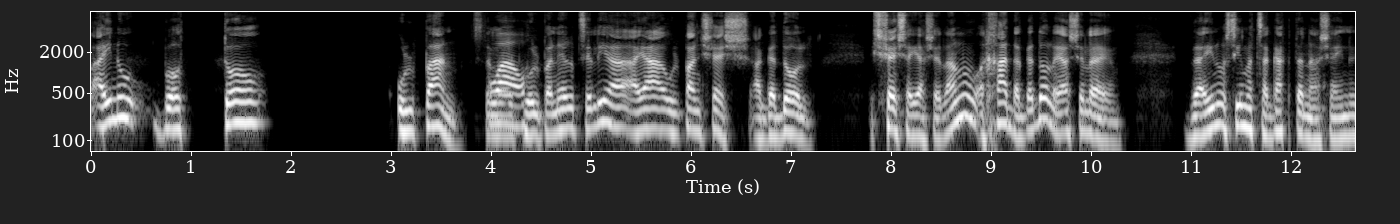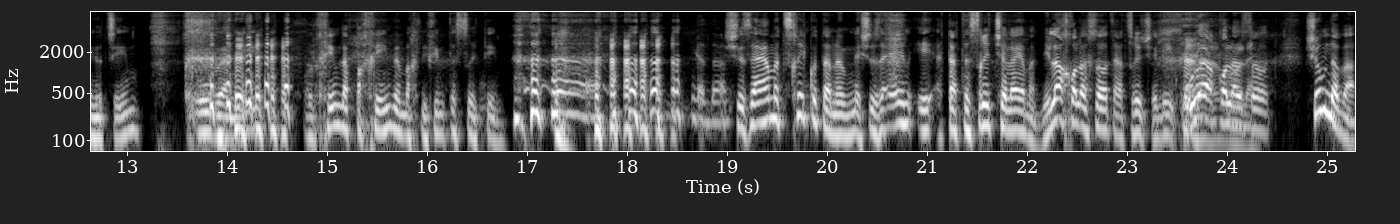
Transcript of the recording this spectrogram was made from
היינו באות- בתור אולפן. זאת אומרת, וואו. באולפני הרצליה היה אולפן 6 הגדול. 6 היה שלנו, אחד הגדול היה שלהם. והיינו עושים הצגה קטנה שהיינו יוצאים, הוא ואני, הולכים לפחים ומחליפים תסריטים. גדול. שזה היה מצחיק אותנו, מפני שזה אין, את התסריט שלהם, אני לא יכול לעשות את התסריט שלי, הוא לא יכול מעולה. לעשות שום דבר.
